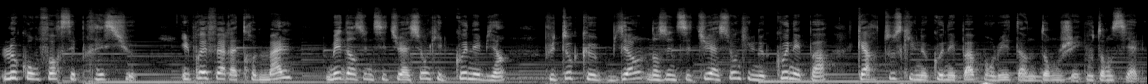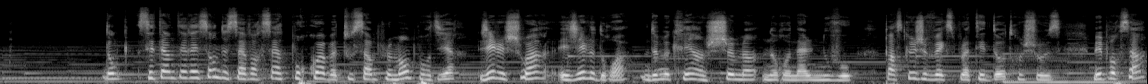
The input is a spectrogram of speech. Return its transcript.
le confort c'est précieux. Il préfère être mal, mais dans une situation qu'il connaît bien, plutôt que bien dans une situation qu'il ne connaît pas, car tout ce qu'il ne connaît pas pour lui est un danger potentiel. Donc c'est intéressant de savoir ça. Pourquoi? Bah, Tout simplement pour dire j'ai le choix et j'ai le droit de me créer un chemin neuronal nouveau parce que je veux exploiter d'autres choses. Mais pour ça,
